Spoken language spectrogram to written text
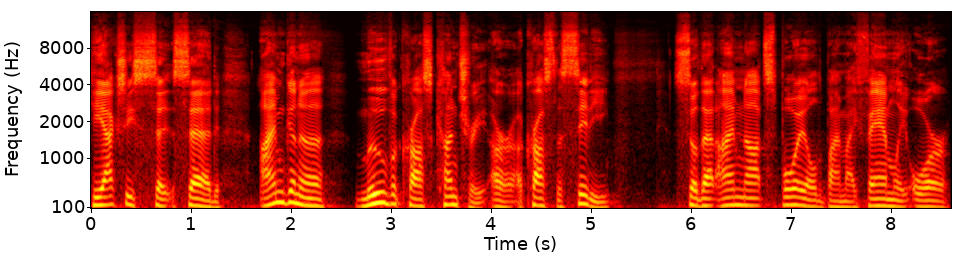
He actually sa- said, I'm going to move across country or across the city so that I'm not spoiled by my family or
